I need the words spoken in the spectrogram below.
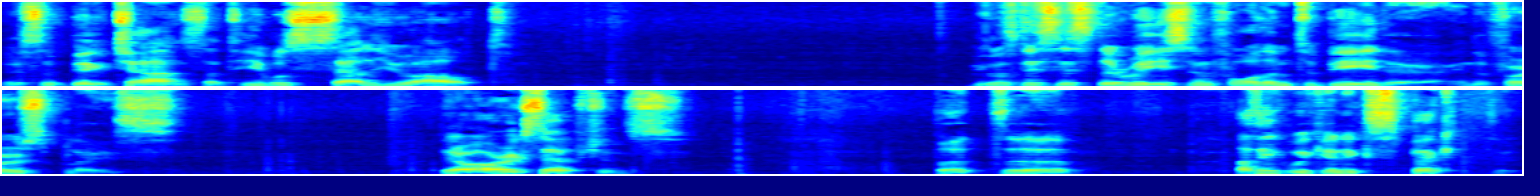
there's a big chance that he will sell you out. Because this is the reason for them to be there in the first place. There are exceptions, but uh, I think we can expect it.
